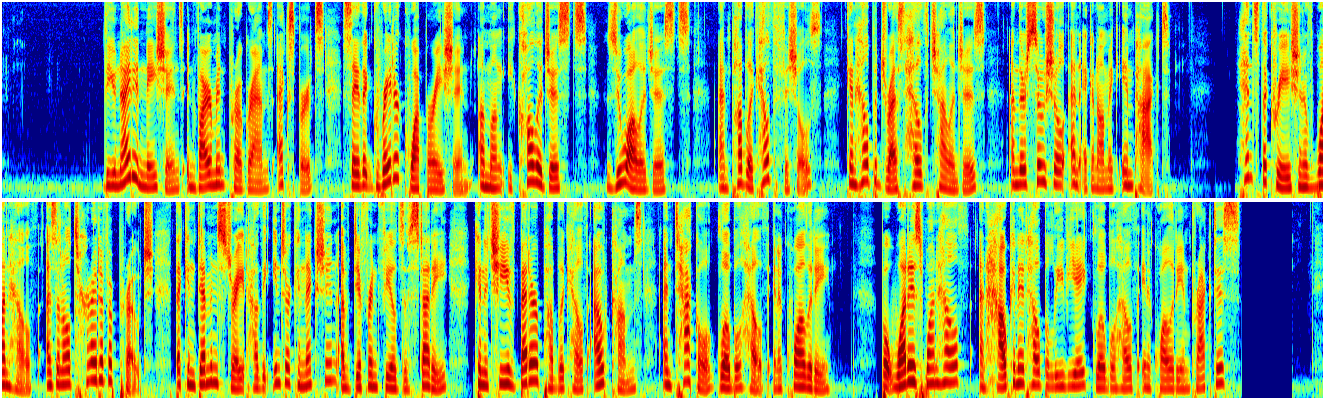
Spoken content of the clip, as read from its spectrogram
The United Nations Environment Programme's experts say that greater cooperation among ecologists, zoologists, and public health officials can help address health challenges and their social and economic impact. Hence, the creation of One Health as an alternative approach that can demonstrate how the interconnection of different fields of study can achieve better public health outcomes and tackle global health inequality. But what is One Health, and how can it help alleviate global health inequality in practice?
